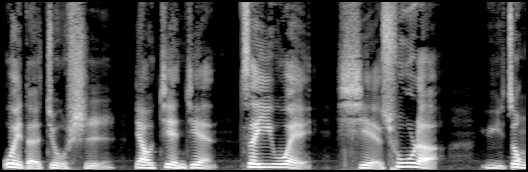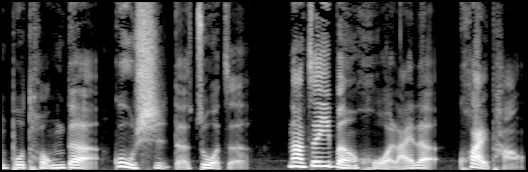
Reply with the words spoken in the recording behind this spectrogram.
为的就是要见见这一位写出了与众不同的故事的作者。那这一本《火来了，快跑！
